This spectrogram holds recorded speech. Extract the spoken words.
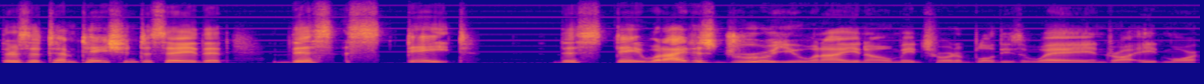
there's a temptation to say that this state, this state, what I just drew you when I, you know, made sure to blow these away and draw 8 more,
